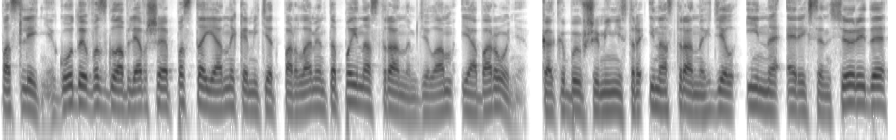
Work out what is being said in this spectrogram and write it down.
последние годы возглавлявшая постоянный комитет парламента по иностранным делам и обороне. Как и бывший министр иностранных дел Инна Эриксен Сёриде,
